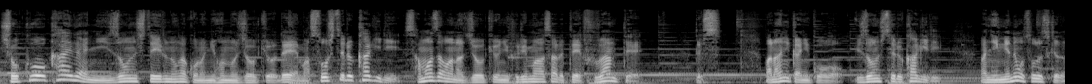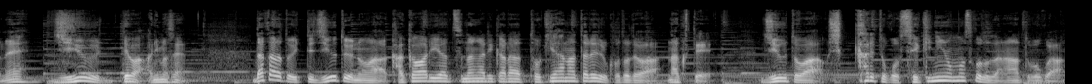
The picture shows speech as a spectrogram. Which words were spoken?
食を海外に依存しているのがこの日本の状況で、まあ、そうしている限りさまざまな状況に振り回されて不安定です、まあ、何かにこう依存している限り、まあ、人間でもそうですけどね自由ではありません。だからといって自由というのは関わりやつながりから解き放たれることではなくて自由とはしっかりとこう責任を持つことだなと僕は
